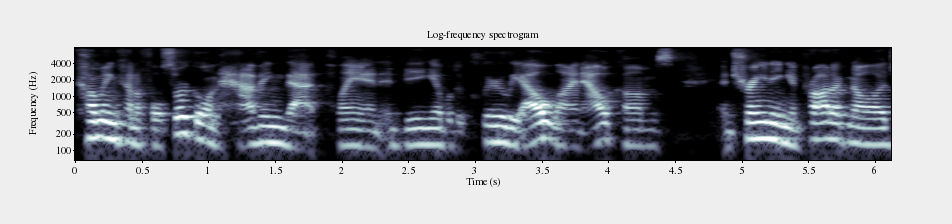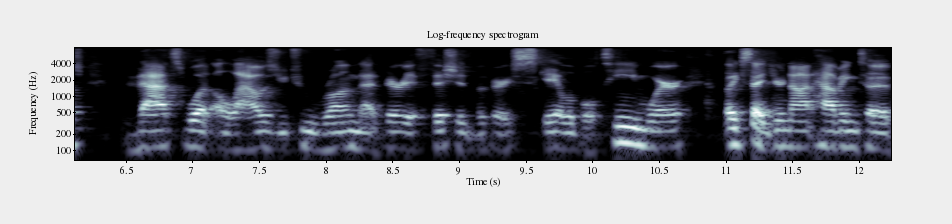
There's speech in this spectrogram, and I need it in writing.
coming kind of full circle and having that plan and being able to clearly outline outcomes and training and product knowledge. That's what allows you to run that very efficient but very scalable team where, like I said, you're not having to,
